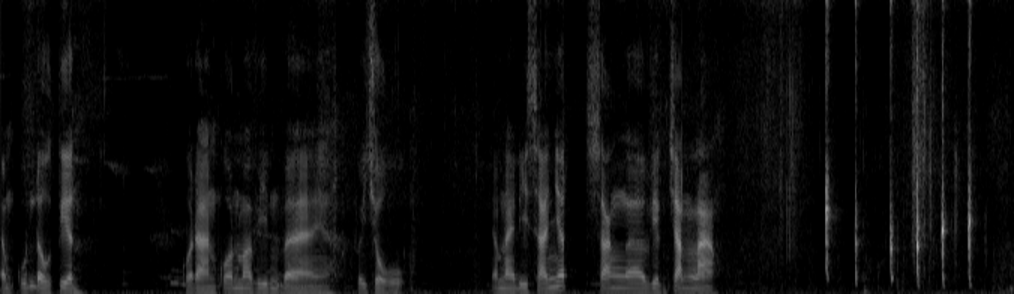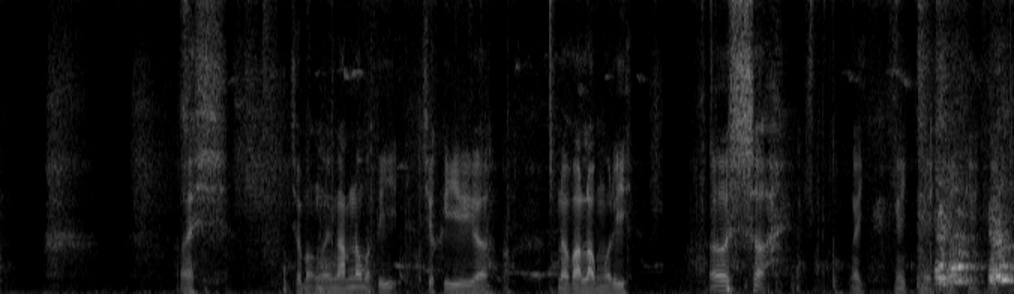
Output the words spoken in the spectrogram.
Em cún đầu tiên của đàn con Marvin về với chủ. Em này đi xa nhất sang ờ, Viêng Chăn Lào. Đây, cho mọi người ngắm nó một tí trước khi ờ, nó vào lồng nó đi. Ơ sợ. Nghịch, nghịch, nghịch, nghịch, nghịch, nghịch.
